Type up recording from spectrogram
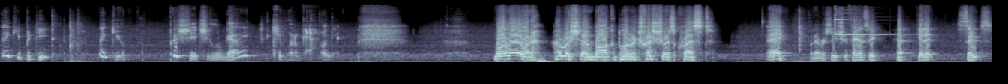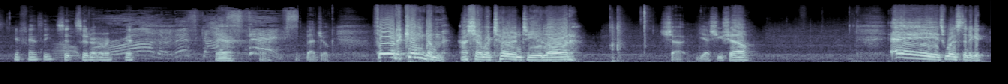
thank you, Petite. Thank you. Appreciate you, little guy. Cute little guy. Look at My lord, I wish to embark upon a treacherous quest. Hey, whatever suits your fancy. Get it? Suits your fancy? Suit, suit or whatever? Yeah. Yeah. stinks! Bad joke. For the kingdom, I shall return to you, Lord. Shall, yes, you shall. Hey, it's Winston again.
